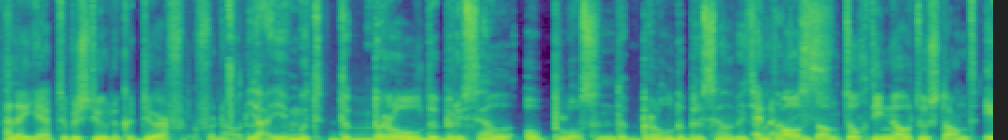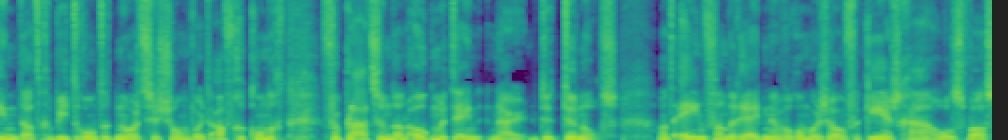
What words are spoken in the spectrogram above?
alleen je hebt de bestuurlijke durf voor nodig. Ja, je moet de brol de Bruxelles oplossen. De brol de Bruxelles, weet je En wat dat als is? dan toch die noodtoestand in dat gebied rond het Noordstation wordt afgekondigd, verplaats hem dan ook meteen naar de tunnels. Want een van de redenen waarom er zo'n verkeerschaos was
